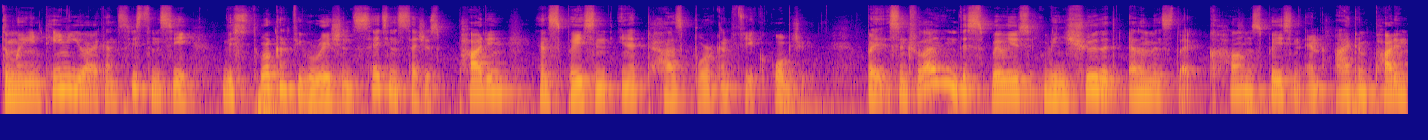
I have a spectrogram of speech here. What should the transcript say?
To maintain UI consistency, we store configuration settings such as padding and spacing in a task board config object. By centralizing these values, we ensure that elements like column spacing and item padding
